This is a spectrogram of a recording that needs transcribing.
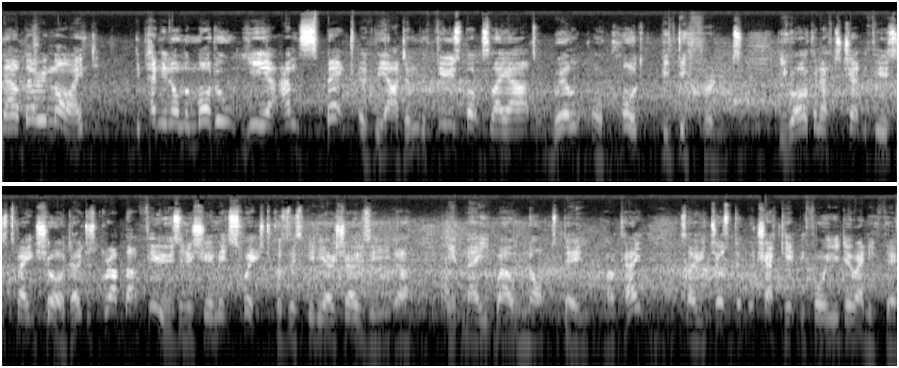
Now bear in mind, depending on the model, year and spec of the Adam, the fuse box layout will or could be different. You are going to have to check the fuses to make sure. Don't just grab that fuse and assume it's switched because this video shows it. Uh, it may well not be, okay? So you just double check it before you do anything.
